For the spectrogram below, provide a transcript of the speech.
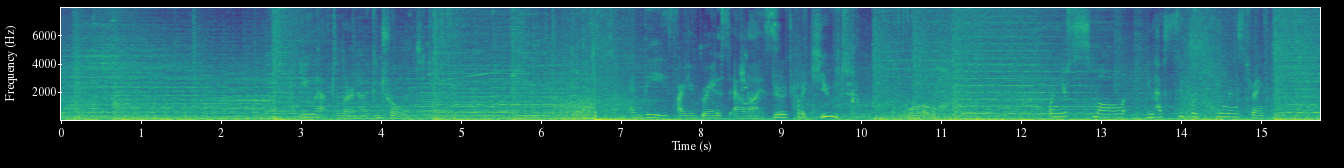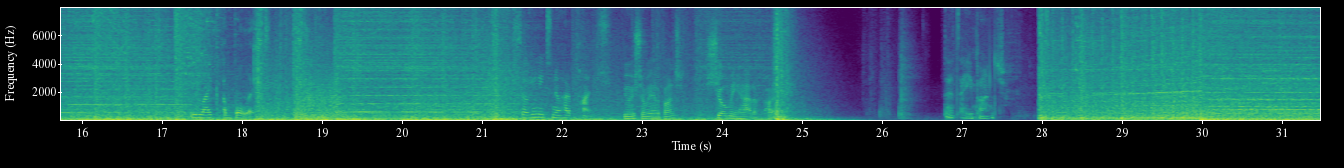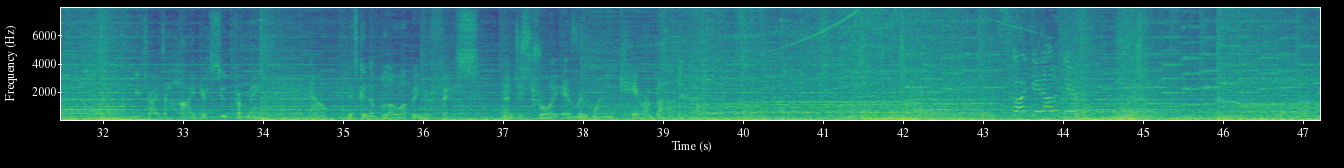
You have to learn how to control it. And these are your greatest allies. You're kind of cute. Whoa. When you're small, you have superhuman strength. You like a bullet. So you need to know how to punch. You want to show me how to punch? Show me how to punch. That's how you punch. suit from me. Now, it's gonna blow up in your face and destroy everyone you care about. Scott, get out of there!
